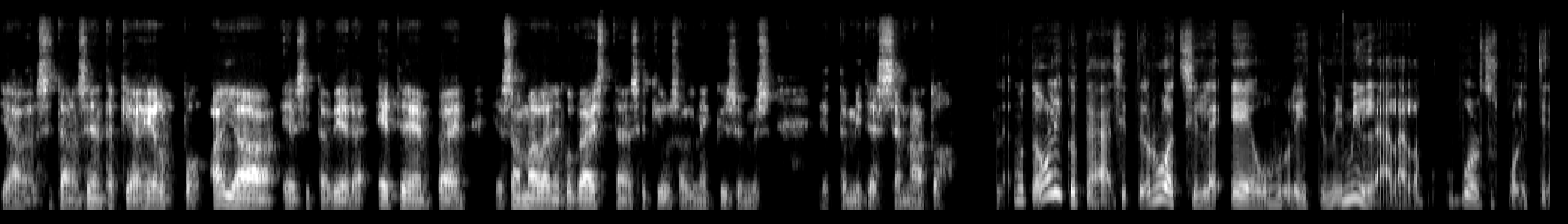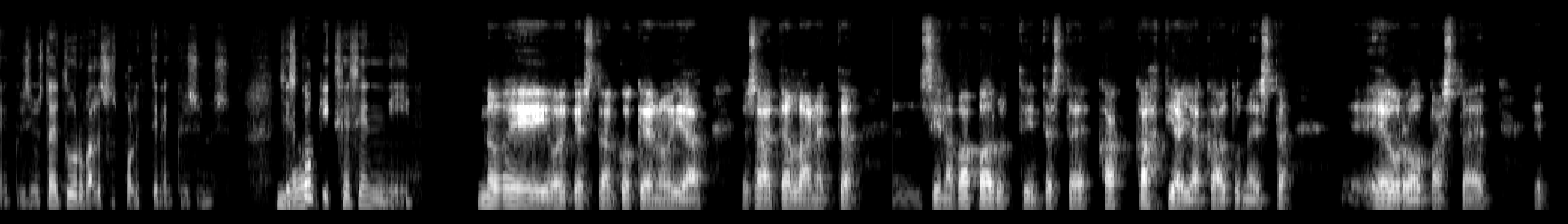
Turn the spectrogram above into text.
ja sitä on sen takia helppo ajaa ja sitä viedä eteenpäin. Ja samalla niin kuin väistetään se kiusallinen kysymys, että miten se NATO mutta oliko tämä sitten Ruotsille EU-liittyminen millään lailla puolustuspoliittinen kysymys tai turvallisuuspoliittinen kysymys? Siis no. kokiko se sen niin? No ei oikeastaan kokenut ja jos ajatellaan, että siinä vapauduttiin tästä kahtia jakautuneesta Euroopasta, että et,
